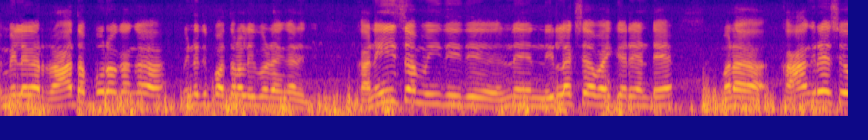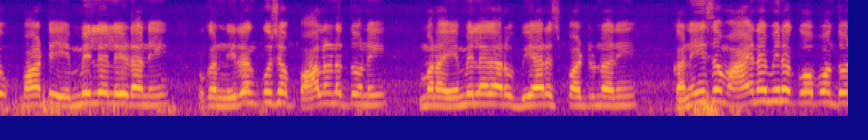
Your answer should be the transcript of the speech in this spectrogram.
ఎమ్మెల్యే గారు రాతపూర్వకంగా వినతి పత్రాలు ఇవ్వడం జరిగింది. కనీసం ఇది ఇది నిర్లక్ష్య వైఖరి అంటే మన కాంగ్రెస్ పార్టీ ఎమ్మెల్యే లేడని ఒక నిరంకుశ పాలనతోని మన ఎమ్మెల్యే గారు బీఆర్ఎస్ పార్టీ ఉండని కనీసం ఆయన మీద కోపంతో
